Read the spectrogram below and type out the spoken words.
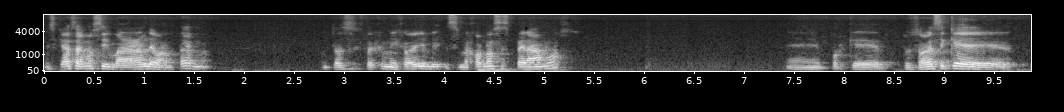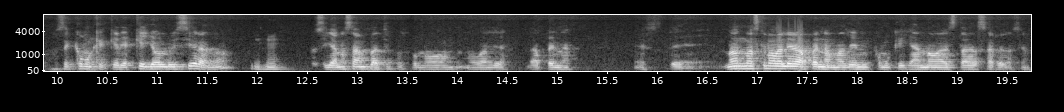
Ni siquiera sabemos si va a levantar, ¿no? Entonces fue que me dijo, oye, mejor nos esperamos, eh, porque pues ahora sí que, sé como que quería que yo lo hiciera, ¿no? Pues si ya no estaban pláticos, pues no, no valía la pena. Este, no, no es que no valía la pena, más bien como que ya no está esa relación.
